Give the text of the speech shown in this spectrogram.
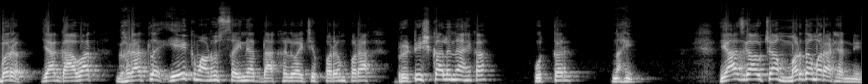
बरं या गावात घरातलं एक माणूस सैन्यात दाखल व्हायची परंपरा ब्रिटिशकालीन आहे का? उत्तर नाही. याच गावच्या मर्द मराठ्यांनी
